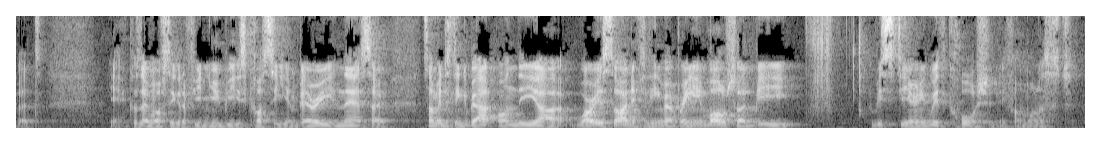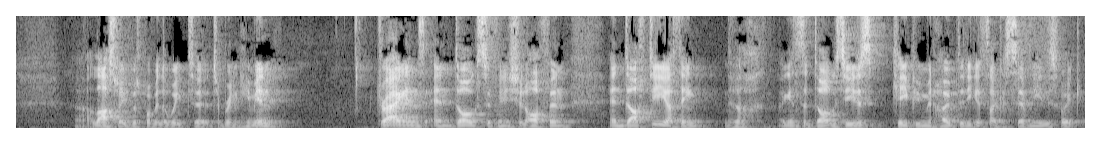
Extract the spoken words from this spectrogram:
but yeah, because they've obviously got a few newbies, Kossi and Berry in there, so something to think about on the uh, Warriors side. And if you're thinking about bringing in Walsh, I'd be I'd be steering with caution if I'm honest. Uh, last week was probably the week to, to bring him in. Dragons and Dogs to finish it off, and and Dufty. I think ugh, against the Dogs, do you just keep him and hope that he gets like a 70 this week?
